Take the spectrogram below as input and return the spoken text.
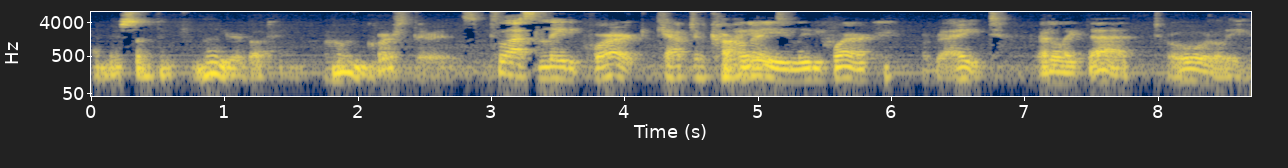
and there's something familiar about him. Oh, of course there is. Plus Lady Quark, Captain Comet. Hey, Lady Quark, Right. gotta like that. Totally.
